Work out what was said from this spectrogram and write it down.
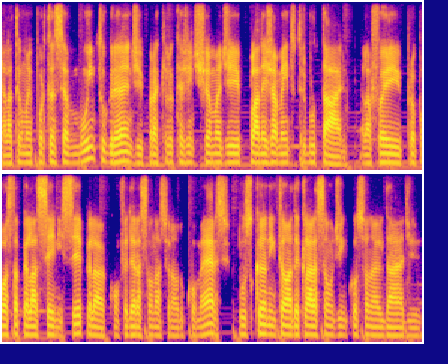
ela tem uma importância muito grande para aquilo que a gente chama de planejamento tributário. Ela foi proposta pela CNC, pela Confederação Nacional do Comércio, buscando então a declaração de inconstitucionalidade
